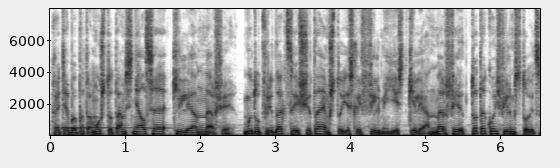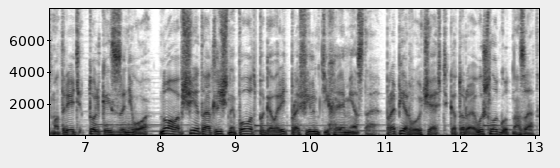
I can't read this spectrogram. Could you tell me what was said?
Хотя бы потому, что там снялся Киллиан Мерфи. Мы тут в редакции считаем, что если в фильме есть Киллиан Мерфи, то такой фильм стоит смотреть только из-за него. Ну а вообще это отличный повод поговорить про фильм «Тихое место». Про первую часть, которая вышла год назад.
